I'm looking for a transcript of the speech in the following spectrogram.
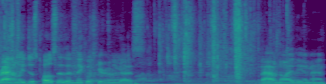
randomly just posted, then Nick was hearing you guys. But I have no idea, man.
